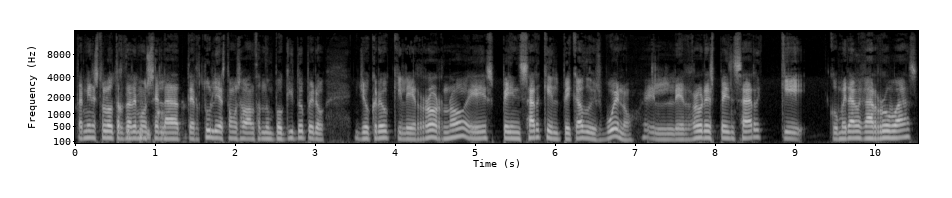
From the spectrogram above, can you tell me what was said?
también esto lo trataremos en la tertulia, estamos avanzando un poquito, pero yo creo que el error, ¿no? Es pensar que el pecado es bueno. El error es pensar que comer algarrobas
